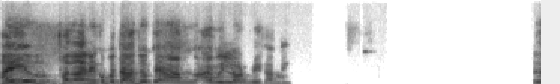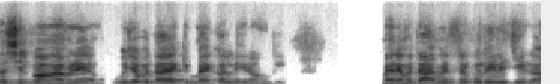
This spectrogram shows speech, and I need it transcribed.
भाई, फलाने को बता दो कि I will not be coming जैसे शिल्पा मैम ने मुझे बताया कि मैं कल नहीं रहूँगी। मैंने बताया अमित सर को ले लीजिएगा।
